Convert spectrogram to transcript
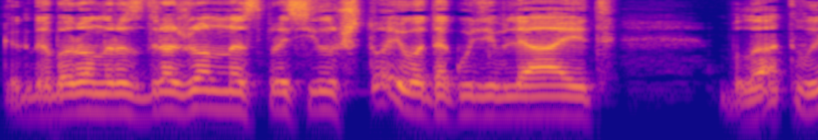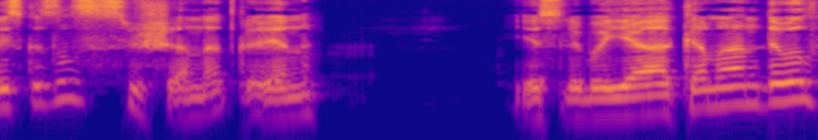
Когда барон раздраженно спросил, что его так удивляет, Блад высказался совершенно откровенно. — если бы я командовал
